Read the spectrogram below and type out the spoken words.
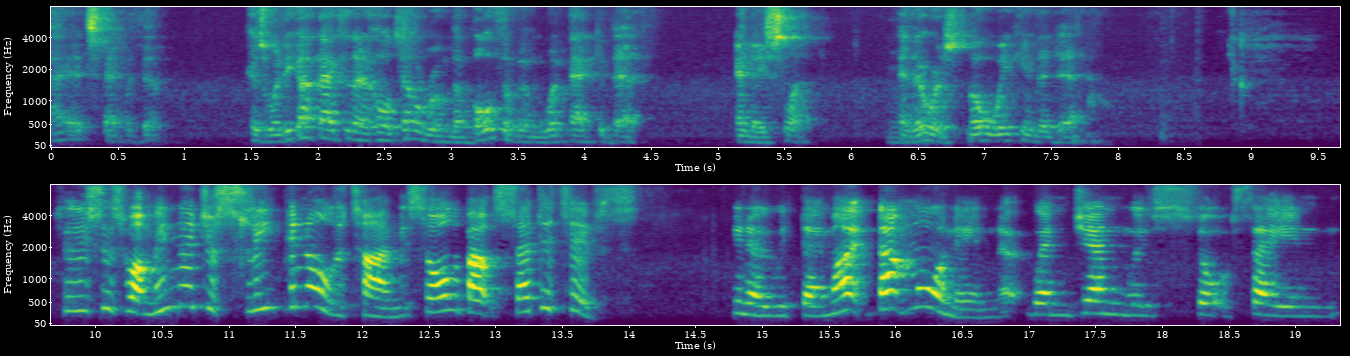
I had spent with him. Because when he got back to that hotel room, the both of them went back to bed and they slept. And there was no waking the dead. So this is what I mean. They're just sleeping all the time. It's all about sedatives, you know, with them. I, that morning when Jen was sort of saying,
